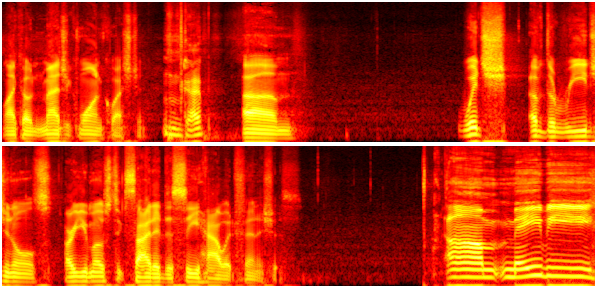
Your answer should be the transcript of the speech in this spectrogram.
like a magic wand question. Okay. Which of the regionals are you most excited to see how it finishes? Um, maybe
